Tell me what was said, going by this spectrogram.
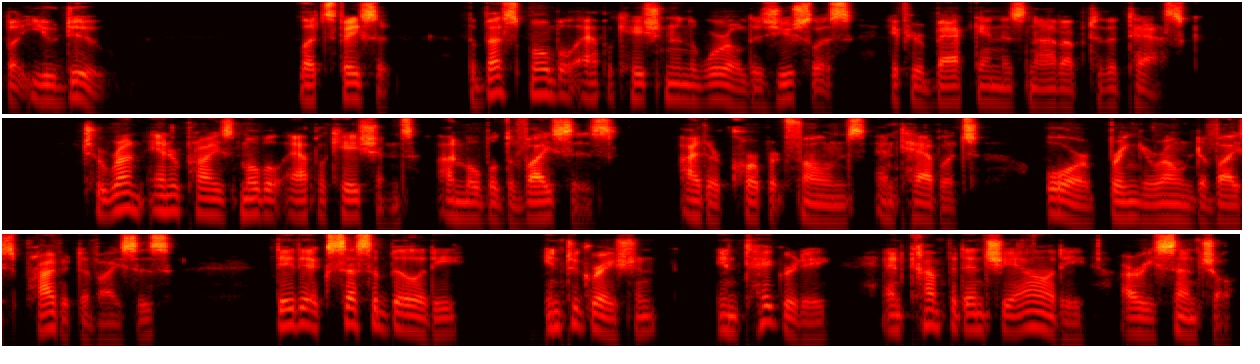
but you do. Let's face it, the best mobile application in the world is useless if your back end is not up to the task. To run enterprise mobile applications on mobile devices, either corporate phones and tablets or bring your own device private devices, data accessibility, integration, integrity, and confidentiality are essential.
